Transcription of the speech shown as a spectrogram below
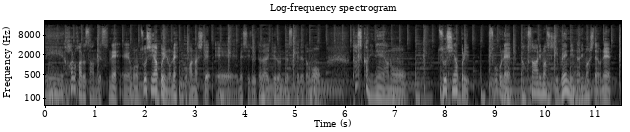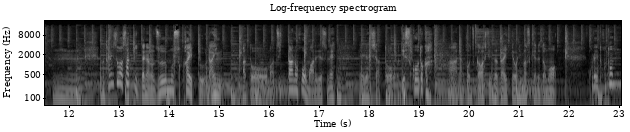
えー、はるはるさんですね、えー、この通信アプリのね、お話で、えー、メッセージをいただいているんですけれども、確かにね、あの、通信アプリ、すごくね、たくさんありますし、便利になりましたよね。うん。まあ、谷蔵はさっき言ったね、あの、ズーム、スカイプ、LINE、あと、まあ、ツイッターの方もあれですね、えー、ですし、あと、ディスコードとか、あなんかを使わせていただいておりますけれども、これ、ほとん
